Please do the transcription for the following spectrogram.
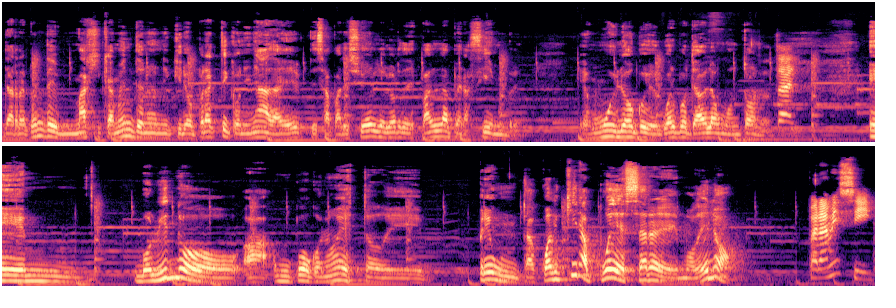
de repente, mágicamente, no ni quiropráctico ni nada, ¿eh? desapareció el dolor de espalda para siempre. Es muy loco y el cuerpo te habla un montón. Total. Em, volviendo a un poco, ¿no? Esto de. Pregunta, ¿cualquiera puede ser eh, modelo? Para mí sí.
